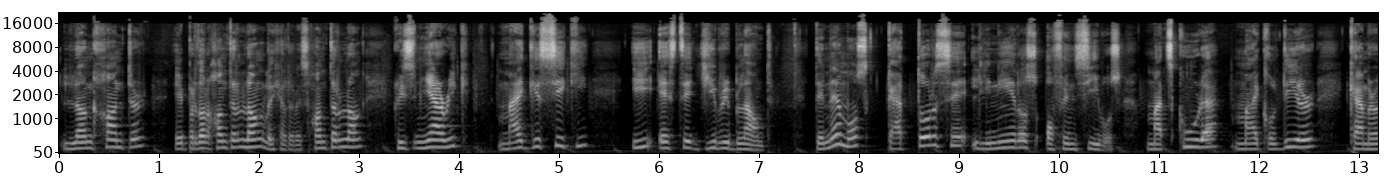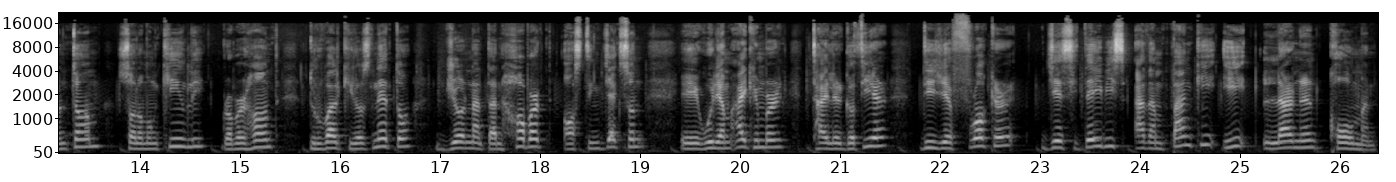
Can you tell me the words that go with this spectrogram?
Long Hunter, eh, perdón, Hunter Long, lo dije al revés, Hunter Long, Chris Miarik, Mike Gesicki y este Jibri Blount. Tenemos 14 linieros ofensivos. Matskura, Michael Deere, Cameron Tom, Solomon Kinley, Robert Hunt, Durval Quiroz Neto, Jonathan Hubbard, Austin Jackson, eh, William Eichenberg, Tyler Gauthier, DJ Flocker, Jesse Davis, Adam Pankey y Lerner Coleman.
